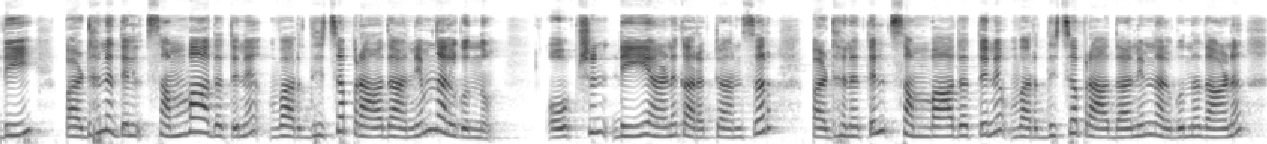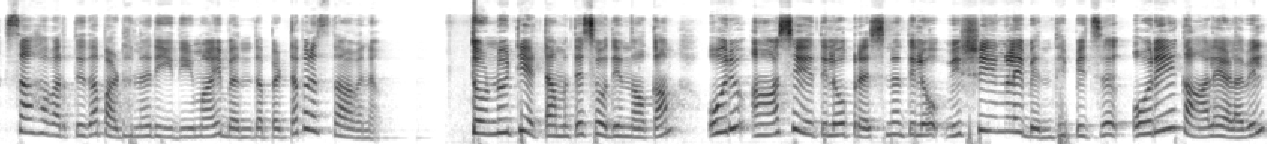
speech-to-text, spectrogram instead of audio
ഡി. പഠനത്തിൽ സംവാദത്തിന് വർദ്ധിച്ച പ്രാധാന്യം നൽകുന്നു. ഓപ്ഷൻ ഡി ആണ് കറക്റ്റ് ആൻസർ. പഠനത്തിൽ സംവാദത്തിന് വർദ്ധിച്ച പ്രാധാന്യം നൽകുന്നതാണ് സഹവർത്തിത പഠന രീതിയുമായി ബന്ധപ്പെട്ട പ്രസ്താവന. തൊണ്ണൂറ്റി എട്ടാമത്തെ ചോദ്യം നോക്കാം. ഒരു ആശയത്തിലോ പ്രശ്നത്തിലോ വിഷയങ്ങളെ ബന്ധിപ്പിച്ച് ഒരേ കാലയളവിൽ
